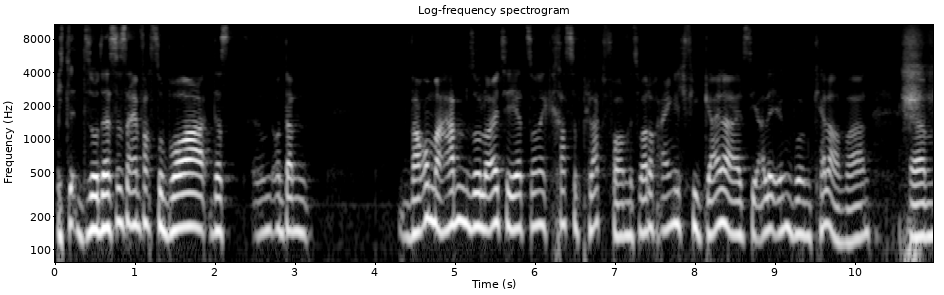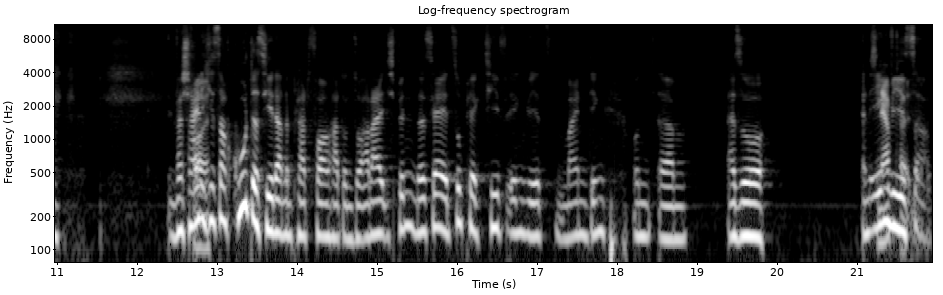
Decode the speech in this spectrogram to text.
ich, so, das ist einfach so, boah, das und, und dann warum haben so Leute jetzt so eine krasse Plattform? Das war doch eigentlich viel geiler, als die alle irgendwo im Keller waren. ähm, wahrscheinlich Voll. ist auch gut, dass jeder eine Plattform hat und so, aber ich bin, das ist ja jetzt subjektiv irgendwie jetzt mein Ding und ähm, also und irgendwie nervt ist halt.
